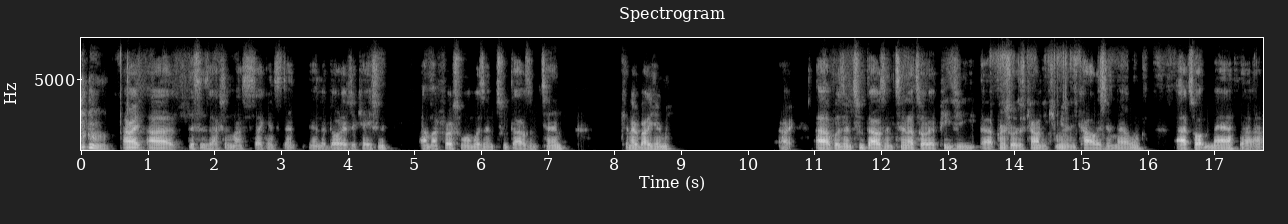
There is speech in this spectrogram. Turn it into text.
All right. Uh, this is actually my second stint in adult education. Uh, my first one was in 2010. Can everybody hear me? All right. Uh, was in 2010. I taught at PG uh, Prince George's County Community College in Maryland. I taught math. Uh,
